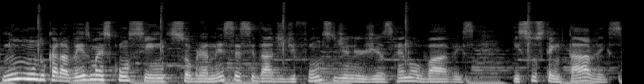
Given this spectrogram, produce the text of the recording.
Em um mundo cada vez mais consciente sobre a necessidade de fontes de energias renováveis e sustentáveis,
